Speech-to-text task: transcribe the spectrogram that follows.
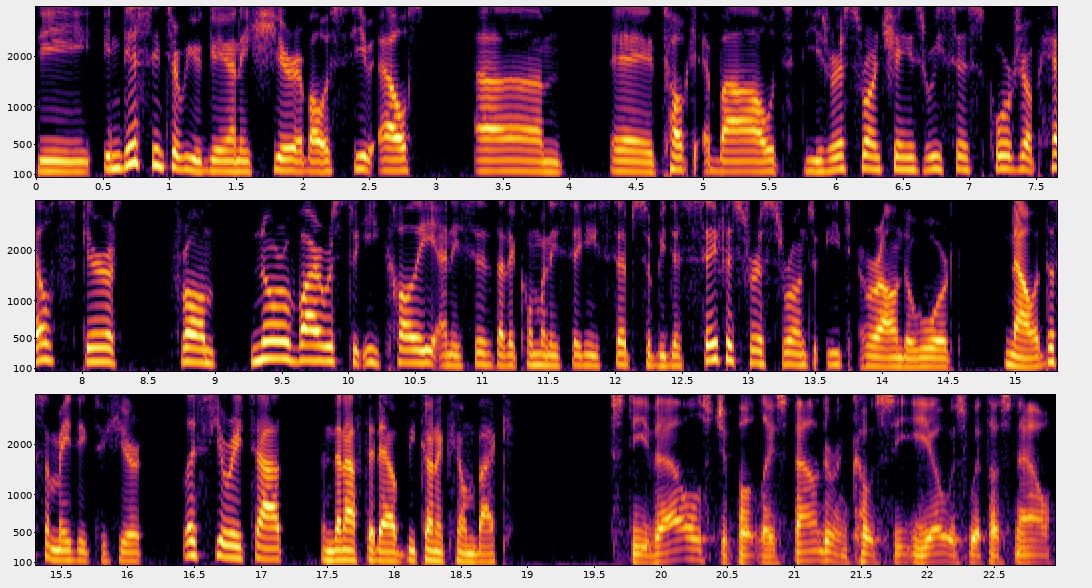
The in this interview you're gonna hear about Steve Ells um, uh, talk about the restaurant chain's recent scourge of health scares from norovirus to E. coli, and he says that the company is taking steps to be the safest restaurant to eat around the world. Now, that's amazing to hear. Let's hear it out, and then after that, we're gonna come back. Steve Ells, Chipotle's founder and co-CEO, is with us now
